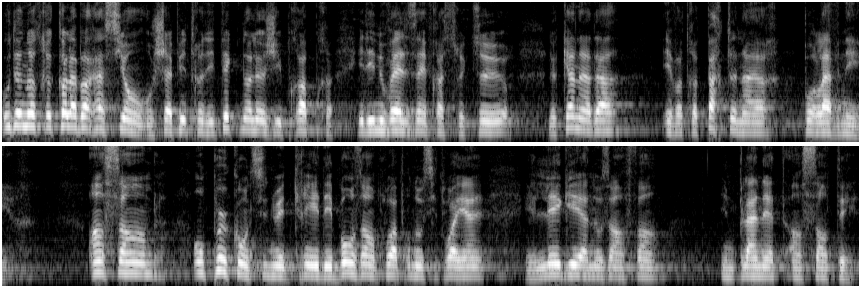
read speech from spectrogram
ou de notre collaboration au chapitre des technologies propres et des nouvelles infrastructures, le Canada est votre partenaire pour l'avenir. Ensemble, on peut continuer de créer des bons emplois pour nos citoyens et léguer à nos enfants une planète en santé.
